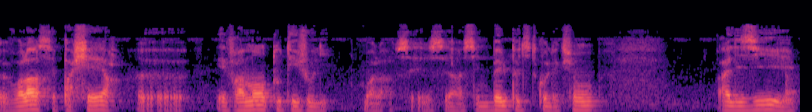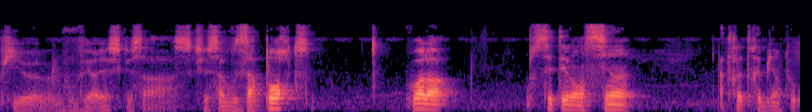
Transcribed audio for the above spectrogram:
voilà, c'est pas cher et vraiment tout est joli. Voilà, c'est une belle petite collection allez-y et puis euh, vous verrez ce que, ça, ce que ça vous apporte. Voilà, c'était l'ancien. À très très bientôt.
